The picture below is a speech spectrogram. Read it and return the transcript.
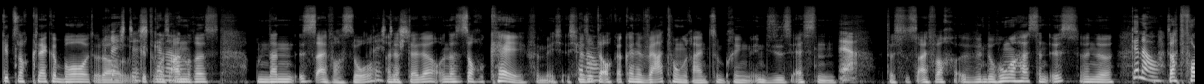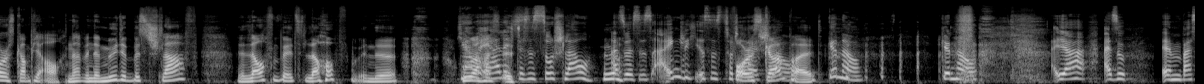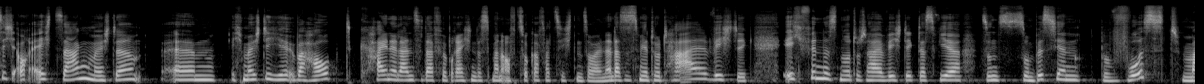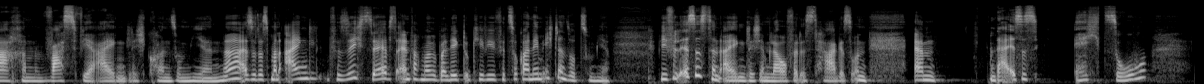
gibt es noch Knäckebrot oder gibt es genau. was anderes. Und dann ist es einfach so Richtig. an der Stelle. Und das ist auch okay für mich. Ich genau. versuche da auch gar keine Wertung reinzubringen in dieses Essen. Ja. Das ist einfach, wenn du Hunger hast, dann isst. Wenn du, genau. Sagt Forrest Gump ja auch, ne? Wenn du müde bist, schlaf. Wenn du laufen willst, lauf. Wenn du ja, aber ehrlich, ist. das ist so schlau. Ja. Also es ist eigentlich ist es total Forrest schlau. Gump halt. Genau. Genau. Ja, also ähm, was ich auch echt sagen möchte, ähm, ich möchte hier überhaupt keine Lanze dafür brechen, dass man auf Zucker verzichten soll. Ne? Das ist mir total wichtig. Ich finde es nur total wichtig, dass wir uns so ein bisschen bewusst machen, was wir eigentlich konsumieren. Ne? Also, dass man eigentlich für sich selbst einfach mal überlegt, okay, wie viel Zucker nehme ich denn so zu mir? Wie viel ist es denn eigentlich im Laufe des Tages? Und ähm, da ist es echt so,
